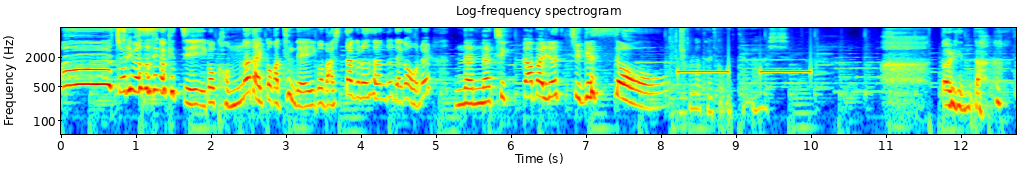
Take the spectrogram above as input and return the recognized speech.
아 쫄이면서 생각했지. 이거 겁나 달 것 같은데. 이거 맛있다 그런 사람들 내가 오늘 낱낱이 까발려 주겠어. 졸라 달 것 같아. 아씨. 하, 떨린다.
